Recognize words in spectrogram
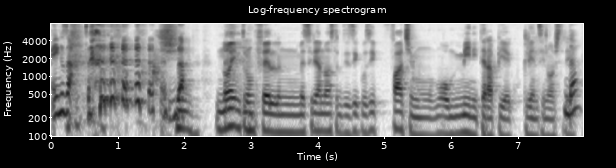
Exact. și da. Noi, într-un fel, în meseria noastră de zi cu zi, facem o mini-terapie cu clienții noștri. Da.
